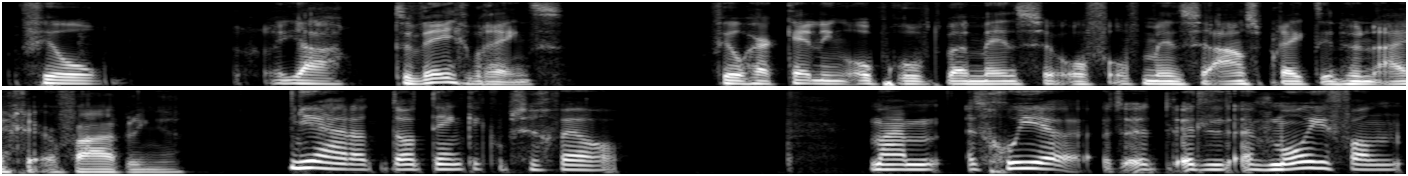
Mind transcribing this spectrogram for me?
veel ja, teweeg brengt? Veel herkenning oproept bij mensen of, of mensen aanspreekt in hun eigen ervaringen? Ja, dat, dat denk ik op zich wel. Maar het goede, het, het, het, het mooie van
